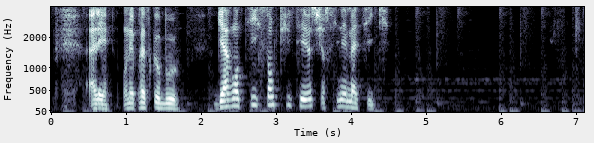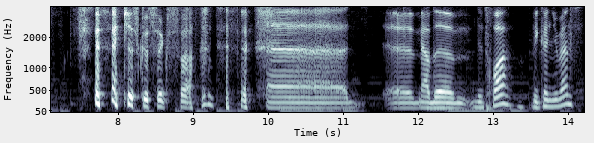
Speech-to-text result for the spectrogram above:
Allez, on est presque au bout. Garantie sans QTE sur cinématique. Qu'est-ce que c'est que ça? Euh. Merde, euh, Détroit Bacon Humans?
